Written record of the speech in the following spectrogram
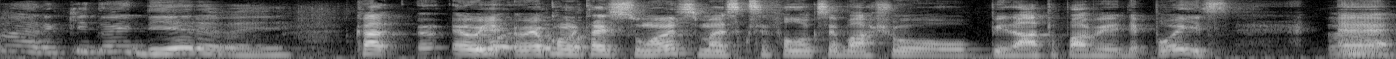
Mano, que doideira, velho. cara, eu, eu ia, eu ia comentar isso antes, mas que você falou que você baixou o Pirata pra ver depois. É,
